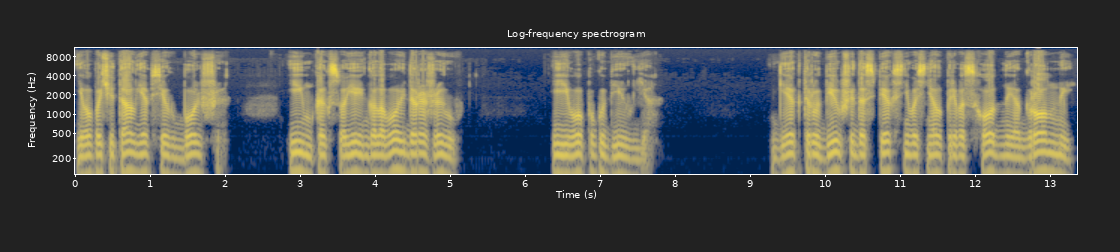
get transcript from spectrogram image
Его почитал я всех больше, им, как своей головой, дорожил, и его погубил я. Гектор, убивший доспех, с него снял превосходный, огромный,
